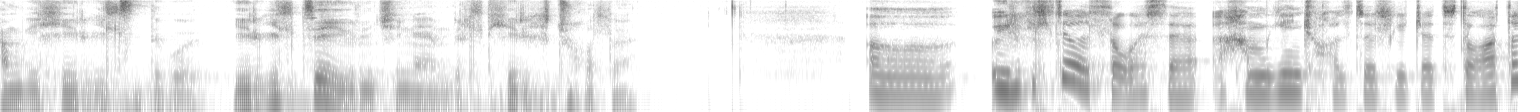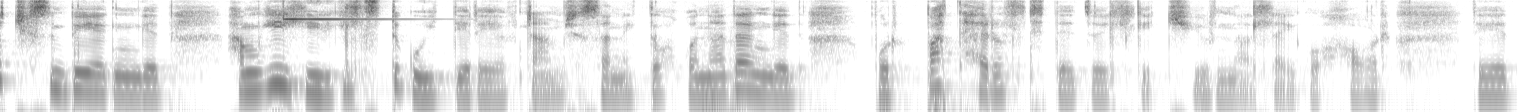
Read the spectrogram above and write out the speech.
хамгийн их эргэлздэг вэ? Эргэлзээ ер нь чиний амьдралд хэрэг чухал вэ? Аа эргэлзээ бол угаасаа хамгийн чухал зүйл гэж боддог. Одоо ч гэсэн би яг ингээд хамгийн их эргэлздэг үе дээрээ явж байгаа юм шиг санагддаг байхгүй. Надаа ингээд бүр бат хариулттай зүйл гэж юу нь бол айгу ховор. Тэгээд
